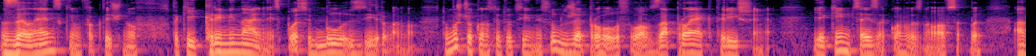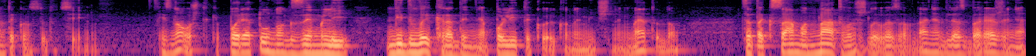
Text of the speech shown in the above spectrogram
Зеленським фактично в такий кримінальний спосіб було зірвано, тому що Конституційний суд вже проголосував за проект рішення, яким цей закон визнавав себе антиконституційним. І знову ж таки, порятунок землі від викрадення політико-економічним методом це так само надважливе завдання для збереження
